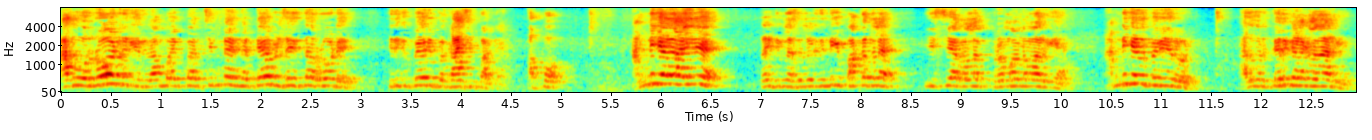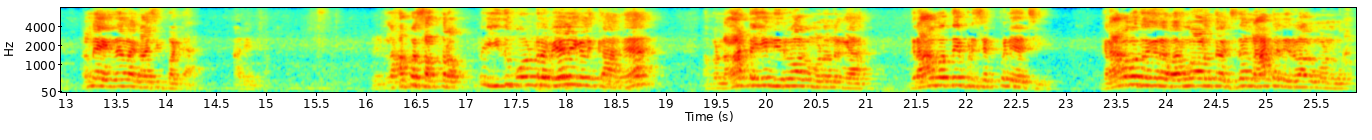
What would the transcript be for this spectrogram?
அது ஒரு ரோடு இருக்குது. நம்ம இப்போ சின்ன இந்த டேபிள் சைஸ் தான் ரோடு. இதுக்கு பேர் இப்போ காசிப்பாட்டேன் அப்போது அன்றைக்கி அது ஹைவே ரைட்டுங்களா சொல்லுறது இன்றைக்கி பக்கத்தில் ஈஸியாக நல்லா பிரம்மாண்டமாக இருக்கு அன்றைக்கி அது பெரிய ரோடு. அது ஒரு தெருக்கணக்கில் தான் இருக்கு. அண்ணா இதுதான் நான் காசிப்பாட்டேன் அப்படின்னு அப்போ சத்திரம். இப்போ இது போன்ற வேலைகளுக்காக அப்போ நாட்டையும் நிர்வாகம் பண்ணணுங்க. கிராமத்தை இப்படி செட் பண்ணியாச்சு. கிராமத்தில் இருக்கிற வருமானத்தை வச்சு தான் நாட்டை நிர்வாகம் பண்ணணும்.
